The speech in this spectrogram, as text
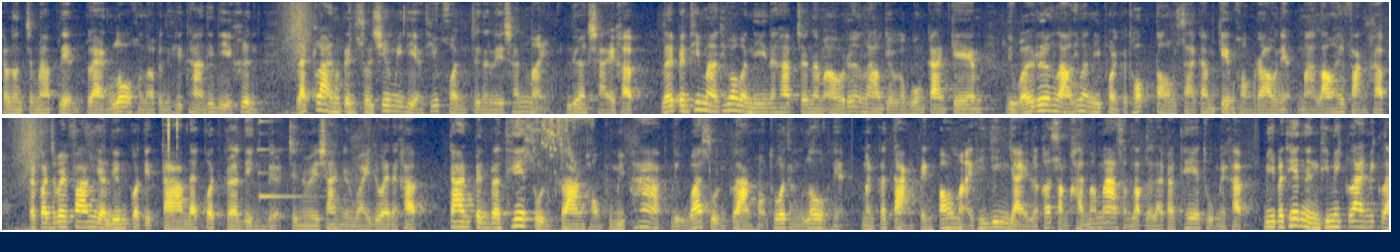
กำลังจะมาเปลี่ยนแปลงโลกของเราเป็นทิศทางที่ดีขึ้น และกลายมาเป็นโซเชียลมีเดียที่คนเจเนอเรชันใหม่เลือกใช้ครับ เลยเป็นที่มาที่ว่าวันนี้นะครับ จะนำเอาเรื่องราวเกี่ยวกับวงการเกม หรือว่าเรื่องราวที่มันมีผลกระทบต่ออุตสาหกรรมเกมของเราเนี่ยมาเล่าให้ฟังครับแต่ก่อนจะไปฟังอย่าลืมกดติดตาม และกดกระดิ่ง The Generation กันไว้ด้วยนะครับ การเป็นประเทศศูนย์กลางของภูมิภาค หรือว่าศูนย์กลางของทั่วทั้งโลกเนี่ยมันก็ต่างเป็นเป้าหมายที่ยิ่งใหญ่แล้วก็สำคัญมากๆสำหรับหลายๆประเทศถูกไหมครับมีประเทศหนึ่งที่ไม่ใกล้ไม่ไกล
